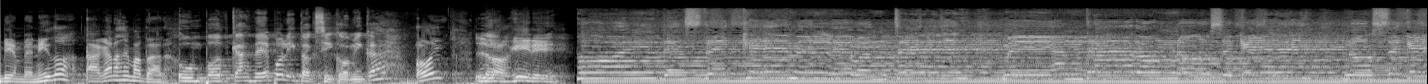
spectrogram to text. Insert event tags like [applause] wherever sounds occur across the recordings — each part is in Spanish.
Bienvenidos a Ganas de Matar. Un podcast de Politoxicómica. Hoy, los, guiri. Hoy desde que me levanté me ha entrado un no sé qué, no sé qué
